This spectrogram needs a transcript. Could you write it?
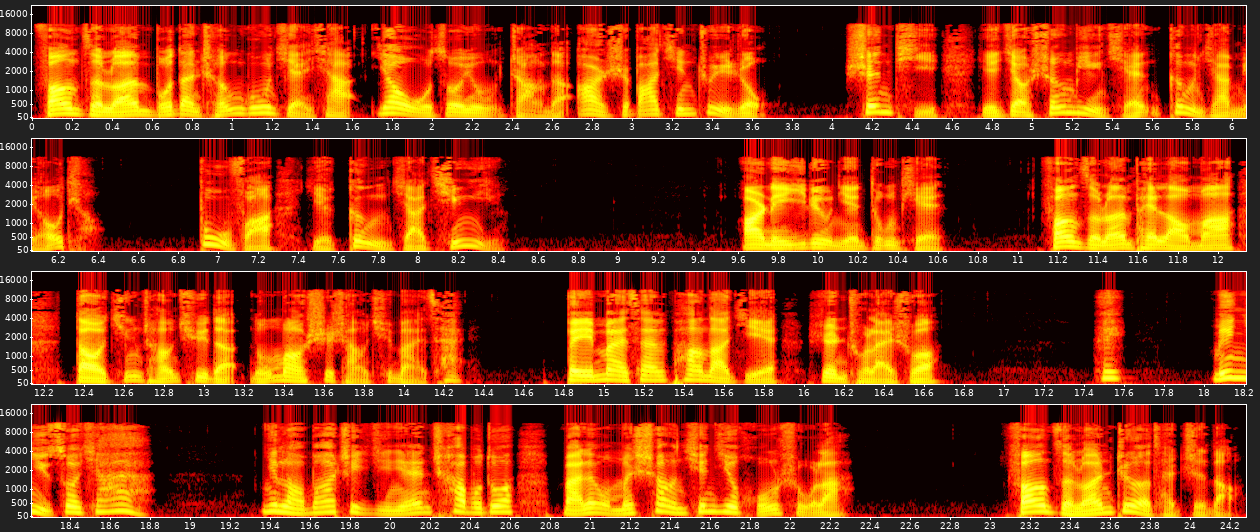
方子鸾不但成功减下药物作用长的二十八斤赘肉，身体也较生病前更加苗条，步伐也更加轻盈。二零一六年冬天，方子鸾陪老妈到经常去的农贸市场去买菜，被卖菜胖大姐认出来说：“嘿，美女作家呀，你老妈这几年差不多买了我们上千斤红薯了。”方子鸾这才知道，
